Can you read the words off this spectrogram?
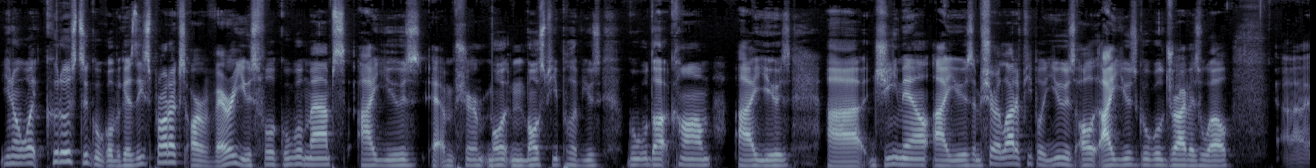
you know what? Kudos to Google because these products are very useful. Google Maps, I use. I'm sure most people have used Google.com. I use uh, Gmail. I use. I'm sure a lot of people use. All I use Google Drive as well. Uh,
